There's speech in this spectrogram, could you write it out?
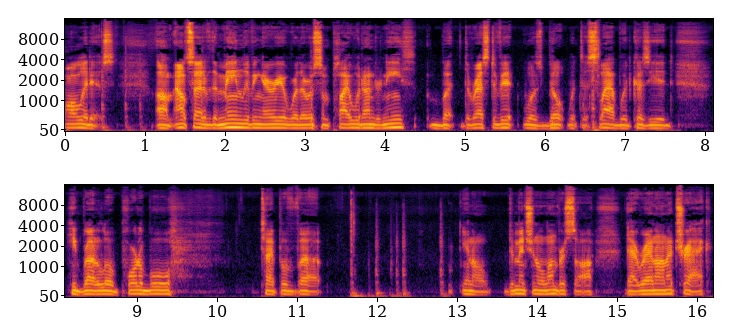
all it is. Um, outside of the main living area where there was some plywood underneath, but the rest of it was built with the slab wood because he had he brought a little portable type of uh, you know, dimensional lumber saw that ran on a track,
